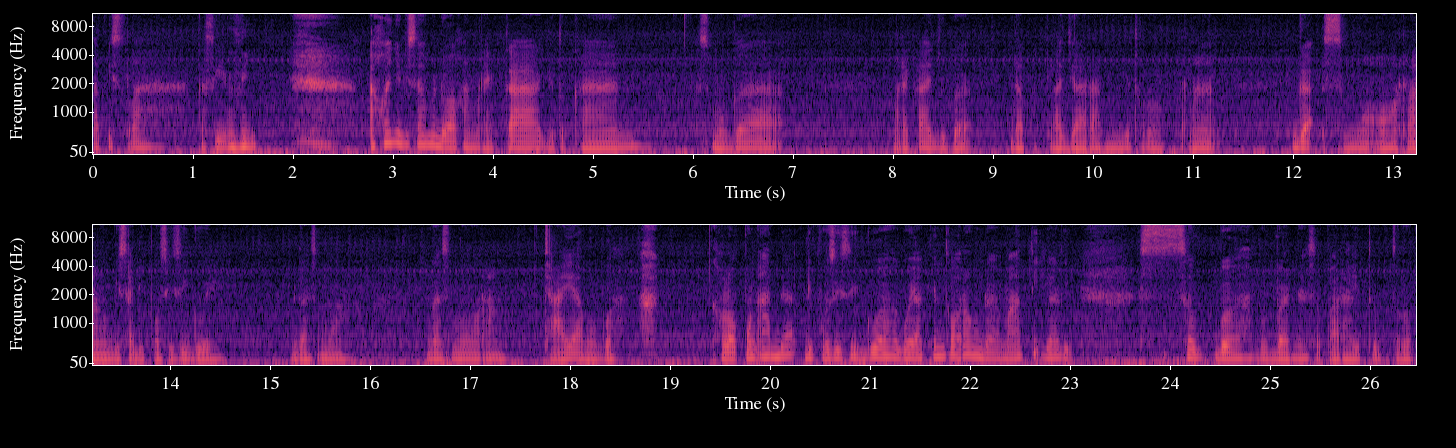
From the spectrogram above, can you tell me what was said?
tapi setelah ke sini aku hanya bisa mendoakan mereka gitu kan. Semoga mereka juga dapat pelajaran gitu loh karena nggak semua orang bisa di posisi gue. Nggak semua nggak semua orang percaya sama gue kalaupun ada di posisi gue gue yakin tuh orang udah mati kali. Sebuah bebannya separah itu gitu loh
